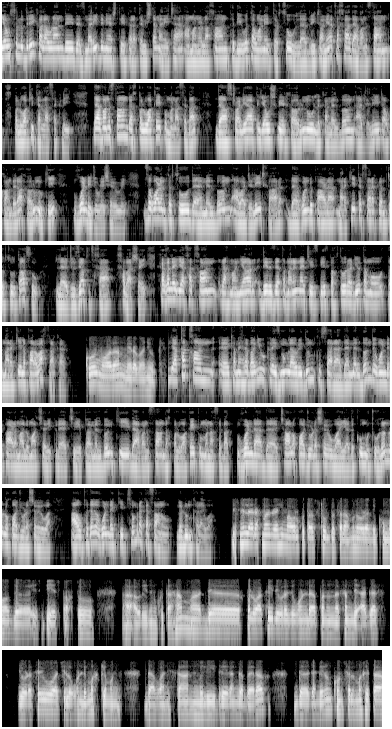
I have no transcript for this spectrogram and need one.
یو سل درې کاله وړاندې د زمري د میاشتې پر اته ویشتمه نېټه امان الله خان په دې وتوانېد ترڅو له بریټانیا څخه د افغانستان خپلواکي ترلاسه کړي د افغانستان د خپلواکۍ په مناسبت د استرالیا په یو شمېر ښارونو لکه ملبورن، اډلیډ او کانبرا ښارونو کې غونډې جوړې شوې وې زه غواړم ترڅو د ملبورن او اډلیډ ښار د غونډو په اړه مرکې ترسره کړم ترڅو تاسو له جزئیاتو څخه خبر شئ ښاغلی لیاقت خان رحمانیار ډیره زیاته مننه چې اس بي اس پښتو رادیو ته مو د مرکې لپاره وخت راکړ کور موادان مهرباني وکړي لیاقت خان که مهرباني وکړئ زموږ لاوریدونکو سره د ملبون د غونډې په اړه معلومات شریک کړئ چې په ملبون کې د افغانستان د خپلواکۍ په مناسبت غونډه د چا لخوا جوړه شوې و یا د کومو ټولنو لخوا جوړه شوې و او په دغه غونډه کې څومره کسانو ګډون کړی و بسم الله الرحمن الرحیم اول خو تاسو ټول ته سلامونه وړاندې کوم او د اس بي اس پښتو اوریدونکو ته هم د خپلواکۍ د ورځې غونډه په 19 د اگست جوړه شوې وه چې له غونډې مخکې موږ د افغانستان ملي درې رنګه بیرغ د ډنډینون کونسل مخې ته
